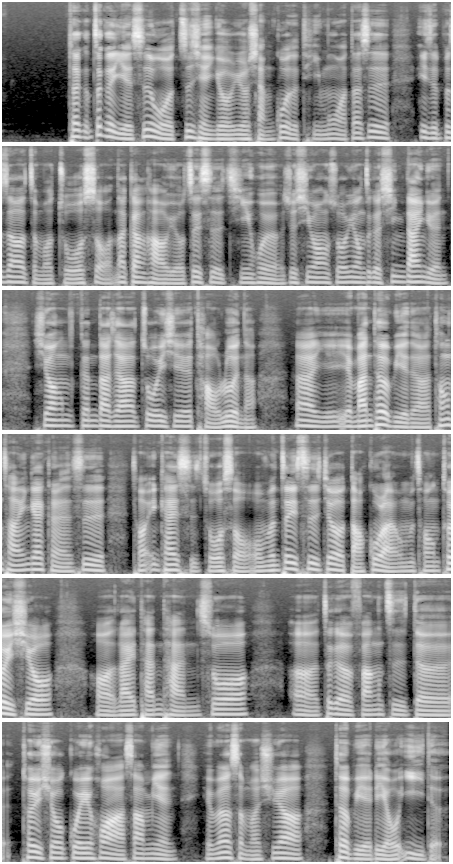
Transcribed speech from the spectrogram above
这个这个也是我之前有有想过的题目啊，但是一直不知道怎么着手。那刚好有这次的机会，就希望说用这个新单元，希望跟大家做一些讨论啊。那也也蛮特别的，通常应该可能是从一开始着手，我们这一次就倒过来，我们从退休哦来谈谈说，呃，这个房子的退休规划上面有没有什么需要特别留意的。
